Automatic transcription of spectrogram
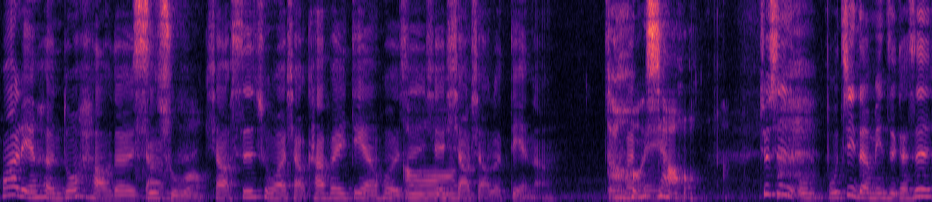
花莲很多好的小私厨哦，小私厨啊，小咖啡店或者是一些小小的店啊，怎么会没有多小就是我不记得名字，可是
